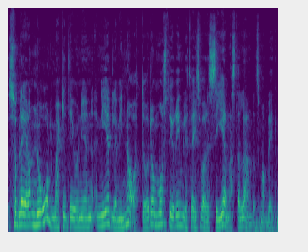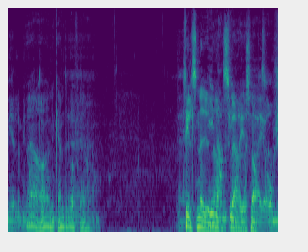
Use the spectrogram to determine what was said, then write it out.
så blir Nordmakedonien medlem i NATO. Och de måste ju rimligtvis vara det senaste landet som har blivit medlem i NATO. Ja, det kan inte vara fler. Eh, Tills nu när Innan Sverige Finland och snart... Sverige om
